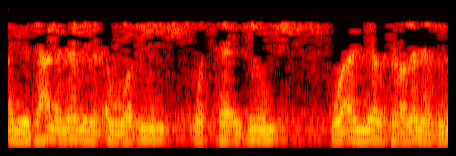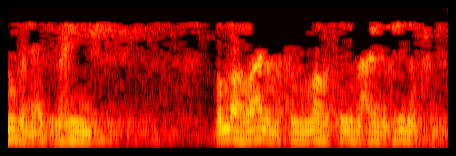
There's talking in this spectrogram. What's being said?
أن يجعلنا من الأوابين والتائبين وأن يغفر لنا ذنوبنا أجمعين. والله أعلم وصلى الله وسلم على نبينا محمد.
